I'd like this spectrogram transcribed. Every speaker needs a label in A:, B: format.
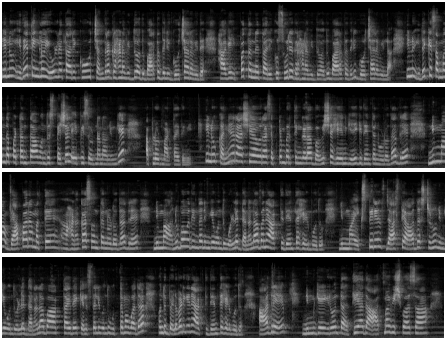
A: ಇನ್ನು ಇದೇ ತಿಂಗಳು ಏಳನೇ ತಾರೀಕು ಚಂದ್ರಗ್ರಹಣವಿದ್ದು ಅದು ಭಾರತದಲ್ಲಿ ಗೋಚಾರವಿದೆ. ಹಾಗೆ ಇಪ್ಪತ್ತೊಂದನೇ ತಾರೀಕು ಸೂರ್ಯಗ್ರಹಣವಿದ್ದು ಅದು ಭಾರತದಲ್ಲಿ ಗೋಚಾರವಿಲ್ಲ. ಇನ್ನು ಇದಕ್ಕೆ ಸಂಬಂಧಪಟ್ಟಂಥ ಒಂದು ಸ್ಪೆಷಲ್ ಎಪಿಸೋಡ್ನ ನಾವು ನಿಮಗೆ ಅಪ್ಲೋಡ್ ಮಾಡ್ತಾ ಇದ್ದೀವಿ. ಇನ್ನು ಕನ್ಯಾ ರಾಶಿಯವರ ಸೆಪ್ಟೆಂಬರ್ ತಿಂಗಳ ಭವಿಷ್ಯ ಹೇಗೆ ಹೇಗಿದೆ ಅಂತ ನೋಡೋದಾದರೆ, ನಿಮ್ಮ ವ್ಯಾಪಾರ ಮತ್ತು ಹಣಕಾಸು ಅಂತ ನೋಡೋದಾದರೆ, ನಿಮ್ಮ ಅನುಭವದಿಂದ ನಿಮಗೆ ಒಂದು ಒಳ್ಳೆ ಧನಲಾಭನೇ ಆಗ್ತಿದೆ ಅಂತ ಹೇಳ್ಬೋದು. ನಿಮ್ಮ ಎಕ್ಸ್ಪೀರಿಯನ್ಸ್ ಜಾಸ್ತಿ ಆದಷ್ಟು ನಿಮಗೆ ಒಂದು ಒಳ್ಳೆ ಧನಲಾಭ ಆಗ್ತಾ ಇದೆ. ಕೆಲಸದಲ್ಲಿ ಒಂದು ಉತ್ತಮವಾದ ಒಂದು ಬೆಳವಣಿಗೆನೇ ಆಗ್ತಿದೆ ಅಂತ ಹೇಳ್ಬೋದು. ಆದರೆ ನಿಮಗೆ ಇರುವಂಥ ಅತಿಯಾದ ಆತ್ಮವಿಶ್ವಾಸ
